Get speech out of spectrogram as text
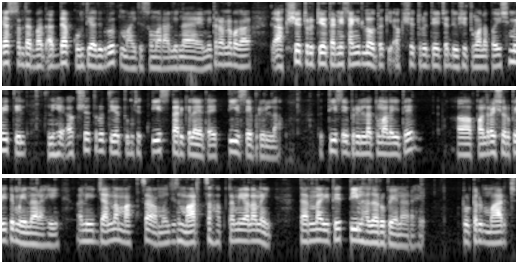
या संदर्भात अद्याप कोणती अधिकृत माहिती समोर आली नाही. मित्रांनो बघा अक्षय तृतीय त्यांनी सांगितलं होतं की अक्षय तृतीयेच्या दिवशी तुम्हाला पैसे मिळतील आणि हे अक्षय तृतीय तुमचे तीस तारखेला येत आहे तीस एप्रिलला. तर तीस एप्रिलला तुम्हाला इथे पंधराशे रुपये इथे मिळणार आहे. आणि ज्यांना मागचा म्हणजेच मार्चचा हप्ता मिळाला नाही त्यांना इथे तीन हजार रुपये येणार आहे. टोटल मार्च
